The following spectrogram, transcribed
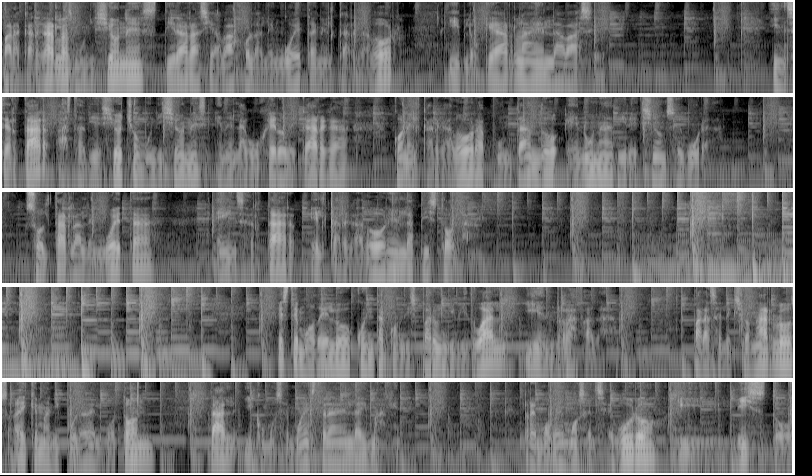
Para cargar las municiones, tirar hacia abajo la lengüeta en el cargador y bloquearla en la base. Insertar hasta 18 municiones en el agujero de carga con el cargador apuntando en una dirección segura. Soltar la lengüeta e insertar el cargador en la pistola. Este modelo cuenta con disparo individual y en ráfaga. Para seleccionarlos hay que manipular el botón tal y como se muestra en la imagen. Removemos el seguro y listo.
